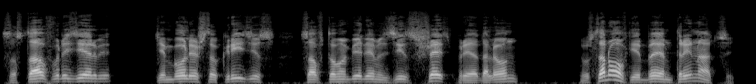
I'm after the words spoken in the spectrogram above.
состав в резерве, тем более, что кризис с автомобилем ЗИС-6 преодолен. Установки БМ-13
